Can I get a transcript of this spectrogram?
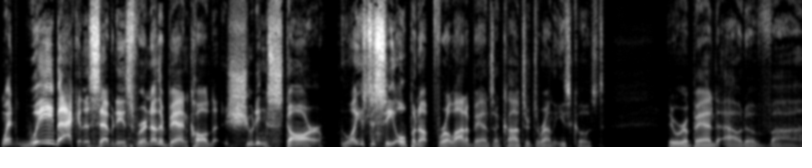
Went way back in the '70s for another band called Shooting Star, who I used to see open up for a lot of bands on concerts around the East Coast. They were a band out of uh,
